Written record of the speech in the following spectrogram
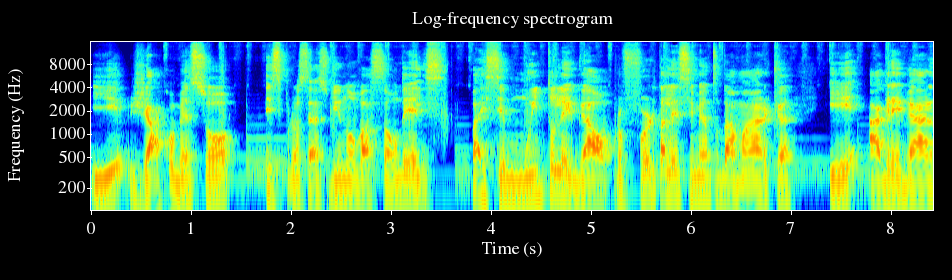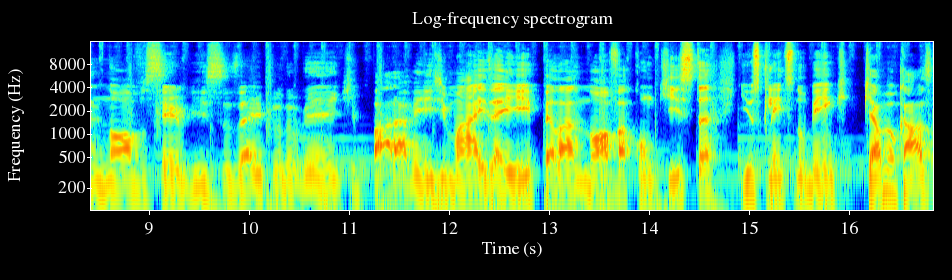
e já começou esse processo de inovação deles. Vai ser muito legal para o fortalecimento da marca e agregar novos serviços aí pro Nubank. Parabéns demais aí pela nova conquista e os clientes Nubank, que é o meu caso,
